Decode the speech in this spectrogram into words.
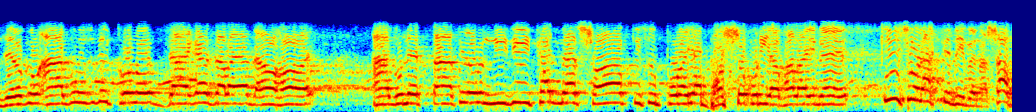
যেরকম আগুন যদি কোনো জায়গায় জ্বালায়া দেওয়া হয়, আগুনের তাসির হলো নিজেই থাকবে আর সব কিছু পোড়াইয়া ভস্য করিয়া ফালাইবে। কিছু রাখতে দিবে না, সব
